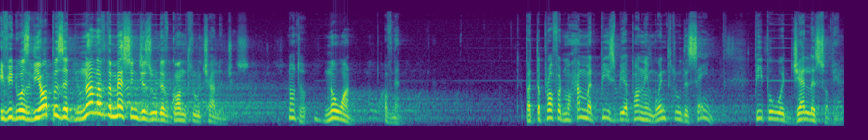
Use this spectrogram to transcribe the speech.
If it was the opposite, none of the messengers would have gone through challenges. Not a, no one of them. But the Prophet Muhammad, peace be upon him, went through the same. People were jealous of him.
